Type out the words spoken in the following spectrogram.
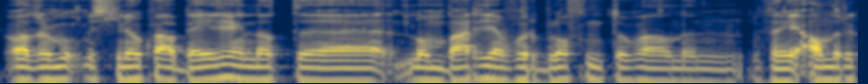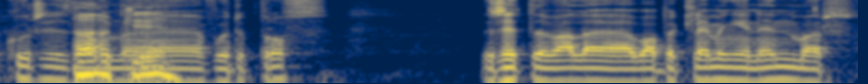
Maar er moet misschien ook wel bij zijn dat eh, Lombardia voor de beloften toch wel een vrij andere koers is Ah, dan oké. eh, voor de profs. Er zitten wel wat beklimmingen in, maar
